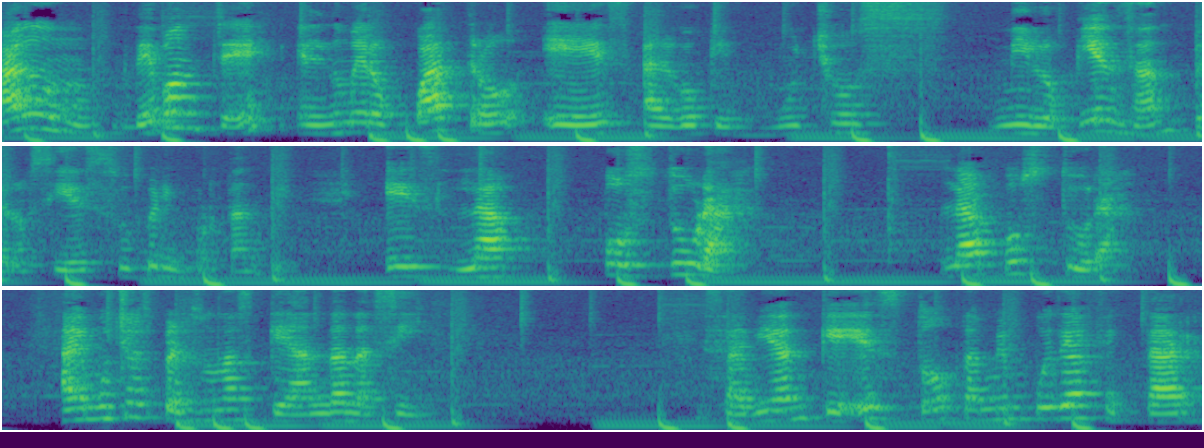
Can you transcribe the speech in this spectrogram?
다음 de bonche, el número 4 es algo que muchos ni lo piensan pero sí es súper importante es la postura la postura. Hay muchas personas que andan así. ¿Sabían que esto también puede afectar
